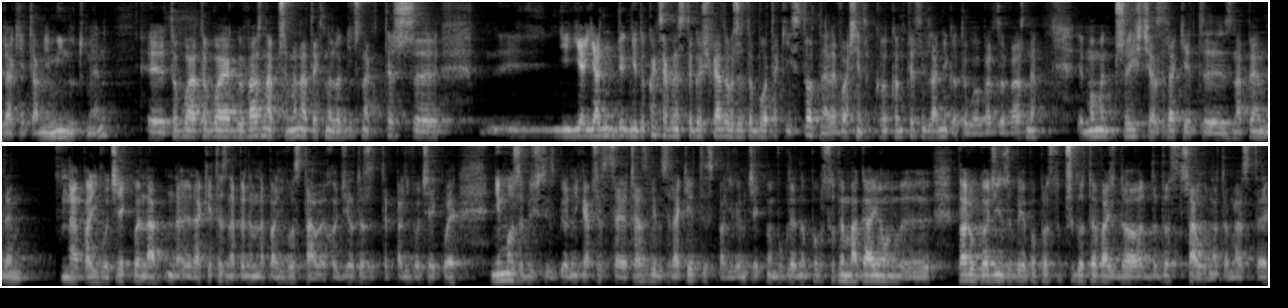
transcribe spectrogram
rakietami Minutemen. E, to była, to była jakby ważna przemiana technologiczna, też e, ja, ja, nie do końca byłem z tego świadom, że to było takie istotne, ale właśnie konkretnie dla niego to było bardzo ważne. Moment przejścia z rakiet z napędem na paliwo ciekłe, na, na, rakietę z napędem na paliwo stałe. Chodzi o to, że te paliwo ciekłe nie może być w tych zbiornikach przez cały czas, więc rakiety z paliwem ciekłym w ogóle no, po prostu wymagają y, paru godzin, żeby je po prostu przygotować do, do, do strzału. Natomiast te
